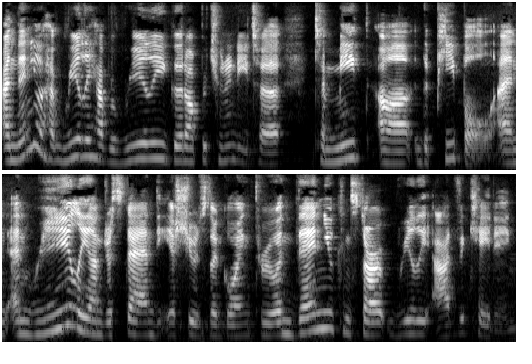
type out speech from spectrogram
And then you have really have a really good opportunity to to meet uh, the people and and really understand the issues they're going through. And then you can start really advocating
